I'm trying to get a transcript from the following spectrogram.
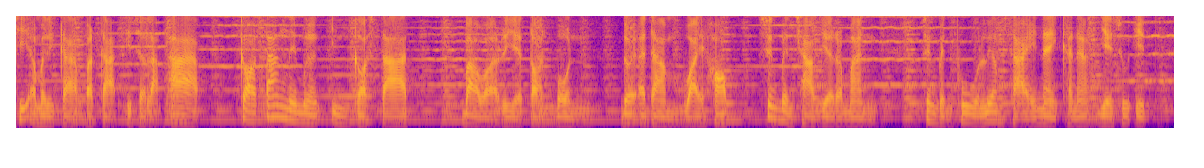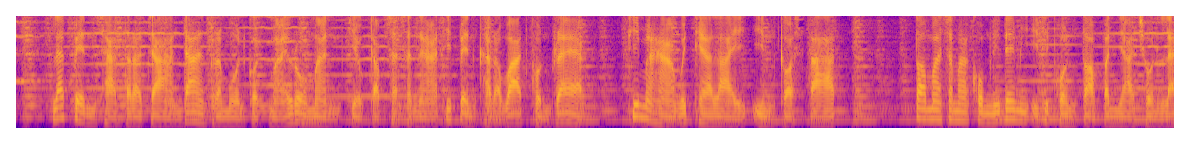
ที่อเมริกาประกาศอิสรภาพ ก่อตั้งในเมืองอินกอสตาร์ดบาวาเรียตอนบน โดยอดัมไวท์ฮอปซึ่งเป็นชาวเยอรมัน ซึ่งเป็นผู้เลื่อมใสในคณะเยซูอิต และเป็นศาสตราจารย์ด้านประมวลกฎหมายโรมันเกี่ยวกับศาสนาที่เป็นคารวาสคนแรก ที่มหาวิทยาลัยอินกอสตาร์ดต่อมาสมาคมนี้ได้มีอิทธิพลต่อปัญญาชนและ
